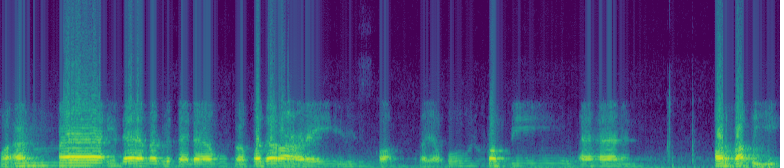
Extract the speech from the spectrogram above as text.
وَأَمَّا إِذَا مَبْتَلَاهُ فَقَدَرَ عَلَيْهِ رِزْقًا فَيَقُولُ رَبِّي أَهَانًا اور باقی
